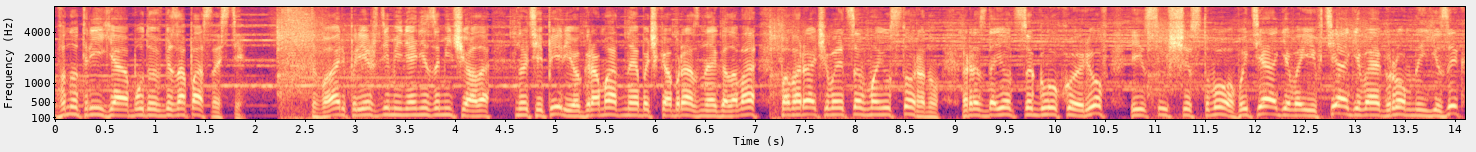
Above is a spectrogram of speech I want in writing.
Внутри я буду в безопасности. Тварь прежде меня не замечала, но теперь ее громадная бочкообразная голова поворачивается в мою сторону, раздается глухой рев, и существо, вытягивая и втягивая огромный язык,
